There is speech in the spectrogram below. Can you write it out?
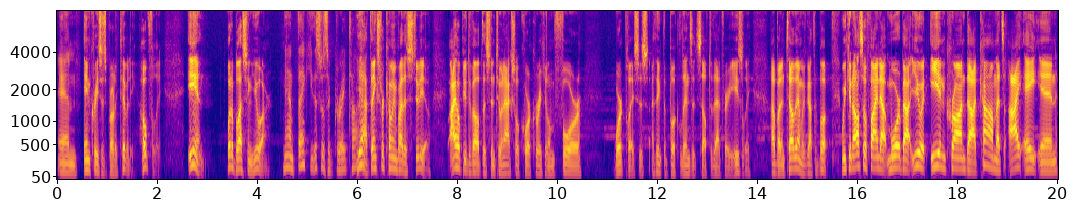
and increases productivity, hopefully. Ian, what a blessing you are. Man, thank you. This was a great time. Yeah, thanks for coming by the studio. I hope you develop this into an actual core curriculum for workplaces. I think the book lends itself to that very easily. Uh, but until then, we've got the book. We can also find out more about you at iancron.com. That's I A N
